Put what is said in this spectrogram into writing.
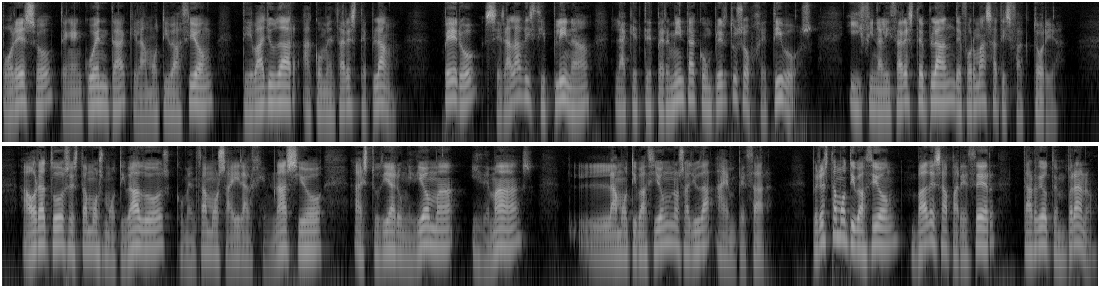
Por eso, ten en cuenta que la motivación te va a ayudar a comenzar este plan, pero será la disciplina la que te permita cumplir tus objetivos y finalizar este plan de forma satisfactoria. Ahora todos estamos motivados, comenzamos a ir al gimnasio, a estudiar un idioma y demás. La motivación nos ayuda a empezar. Pero esta motivación va a desaparecer tarde o temprano.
